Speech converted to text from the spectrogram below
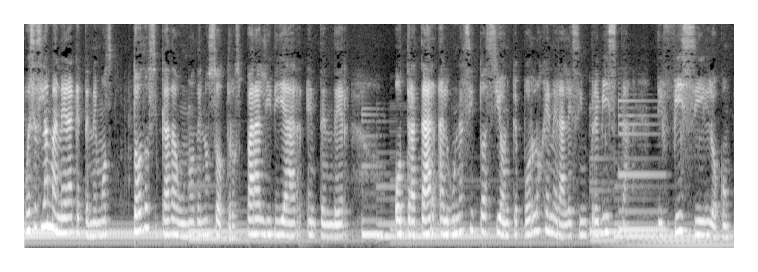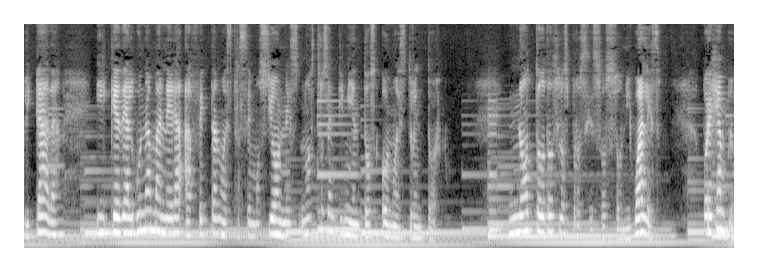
Pues es la manera que tenemos todos y cada uno de nosotros para lidiar, entender o tratar alguna situación que por lo general es imprevista, difícil o complicada y que de alguna manera afecta nuestras emociones, nuestros sentimientos o nuestro entorno. No todos los procesos son iguales. Por ejemplo,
